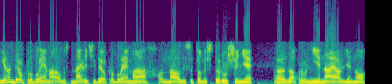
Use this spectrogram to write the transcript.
Jedan deo problema, odnosno najveći deo problema nalazi se u tome što rušenje a, zapravo nije najavljeno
